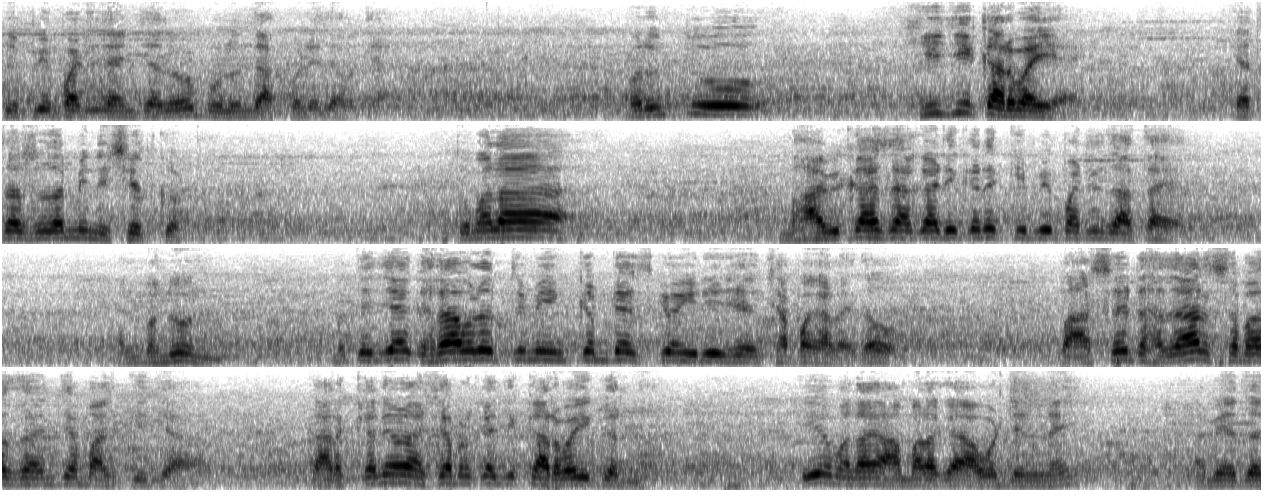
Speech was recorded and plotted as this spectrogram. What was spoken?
के पी पाटील यांच्याजवळ बोलून दाखवलेल्या होत्या. परंतु ही जी कारवाई आहे याचासुद्धा मी निषेध करतो. तुम्हाला महाविकास आघाडीकडे के पी पाटील जात आहेत आणि म्हणून मग त्याच्या घरावरच तुम्ही इन्कम टॅक्स किंवा ईडी छापा घालायचा हो. पासष्ट हजार सभासदांच्या मालकीच्या कारखान्यावर अशा प्रकारची कारवाई करणं हे मला आम्हाला काय आवडलेलं नाही. आम्ही याचा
